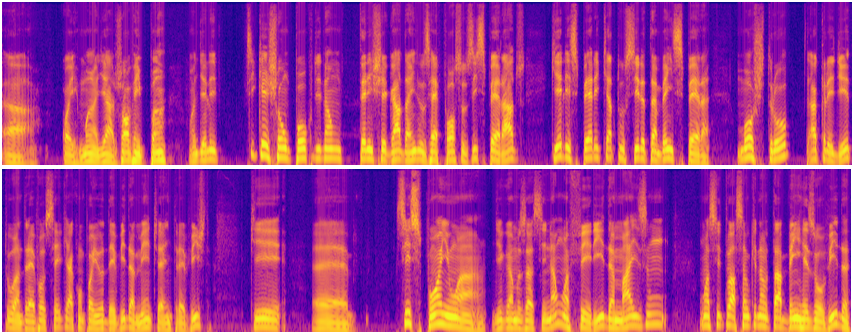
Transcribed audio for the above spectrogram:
a, com a irmã e a Jovem Pan, onde ele se queixou um pouco de não terem chegado ainda os reforços esperados, que ele espera e que a torcida também espera. Mostrou, acredito, André, você que acompanhou devidamente a entrevista, que é, se expõe uma, digamos assim, não uma ferida, mas um, uma situação que não está bem resolvida,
